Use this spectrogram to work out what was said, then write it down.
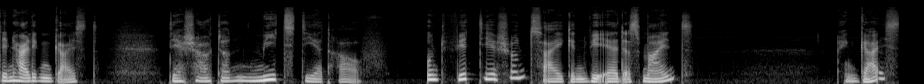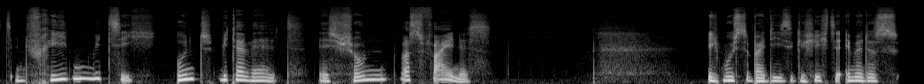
den Heiligen Geist. Der schaut dann mit dir drauf und wird dir schon zeigen, wie er das meint. Ein Geist in Frieden mit sich und mit der Welt ist schon was Feines. Ich musste bei dieser Geschichte immer das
